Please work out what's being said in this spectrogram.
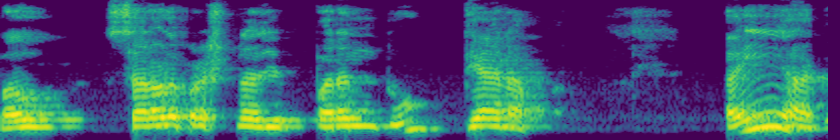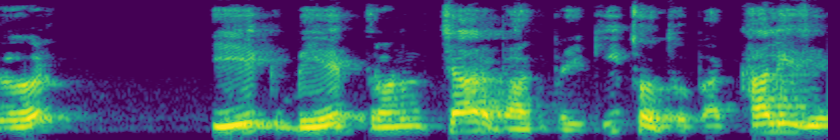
બહુ સરળ પ્રશ્ન છે, પરંતુ ધ્યાન આપવાનું અહીં આગળ એક, બે, ત્રણ, ચાર ભાગ પૈકી ચોથો ભાગ ખાલી છે.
